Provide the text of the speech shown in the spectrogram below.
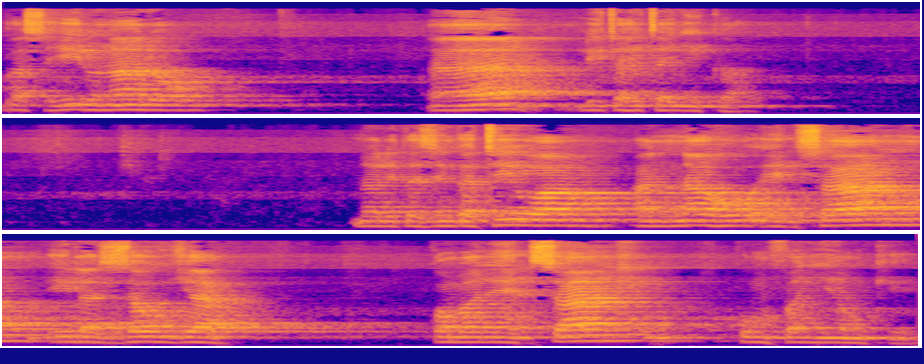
basi hilo nalo eh, litahitajika. Na litazingatiwa annahu ihsanu ila zauja kwamba ni ihsani kumfanyia mke.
